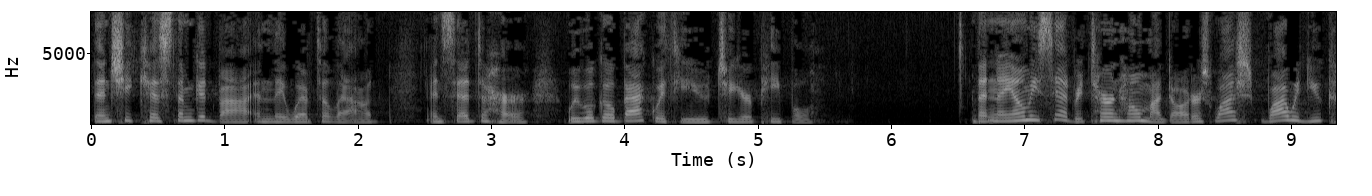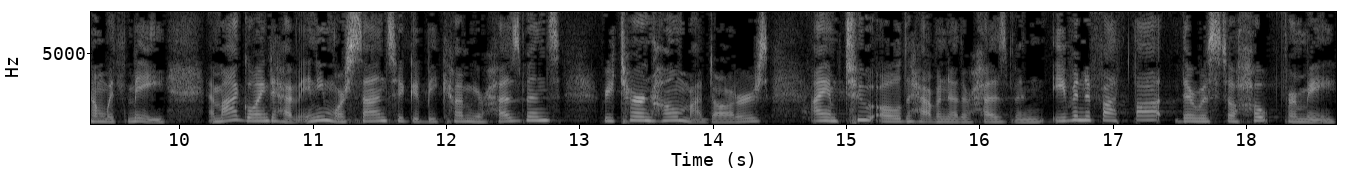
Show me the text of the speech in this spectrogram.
Then she kissed them goodbye, and they wept aloud and said to her, We will go back with you to your people. But Naomi said, Return home, my daughters. Why, sh- why would you come with me? Am I going to have any more sons who could become your husbands? Return home, my daughters. I am too old to have another husband. Even if I thought there was still hope for me,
